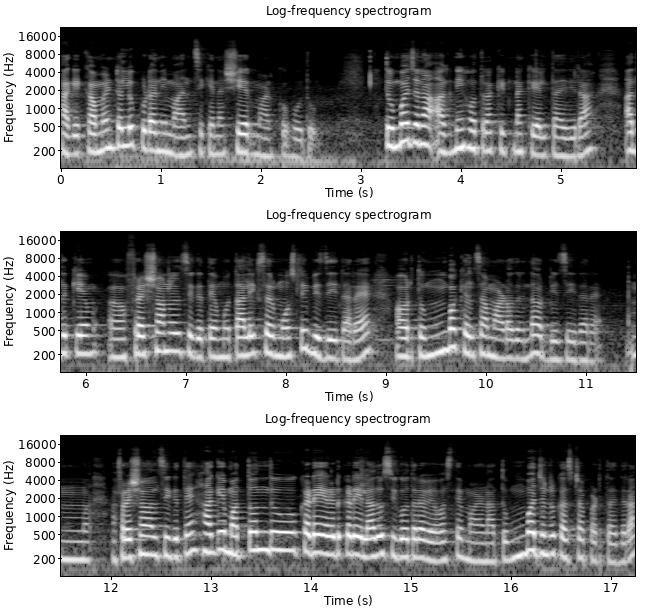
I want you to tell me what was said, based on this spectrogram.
ಹಾಗೆ ಕಮೆಂಟಲ್ಲೂ ಕೂಡ ನಿಮ್ಮ ಅನಿಸಿಕೆನ ಶೇರ್ ಮಾಡ್ಕೋಬೋದು. ತುಂಬ ಜನ ಅಗ್ನಿಹೋತ್ರ ಕಿಟ್ನ ಕೇಳ್ತಾ ಇದ್ದೀರಾ. ಅದಕ್ಕೆ ಫ್ರೆಶ್ ಆನಲ್ಲಿ ಸಿಗುತ್ತೆ. ಮುತಾಲಿಕ್ ಸರ್ ಮೋಸ್ಟ್ಲಿ ಬ್ಯುಸಿ ಇದ್ದಾರೆ. ಅವ್ರು ತುಂಬ ಕೆಲಸ ಮಾಡೋದ್ರಿಂದ ಅವ್ರು ಬ್ಯುಸಿ ಇದ್ದಾರೆ. ಫ್ರೆಶ್ ಆಲ್ ಸಿಗುತ್ತೆ. ಹಾಗೆ ಮತ್ತೊಂದು ಕಡೆ, ಎರಡು ಕಡೆ ಎಲ್ಲಾದರೂ ಸಿಗೋ ಥರ ವ್ಯವಸ್ಥೆ ಮಾಡೋಣ. ತುಂಬ ಜನರು ಕಷ್ಟಪಡ್ತಾ ಇದ್ದೀರಾ.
